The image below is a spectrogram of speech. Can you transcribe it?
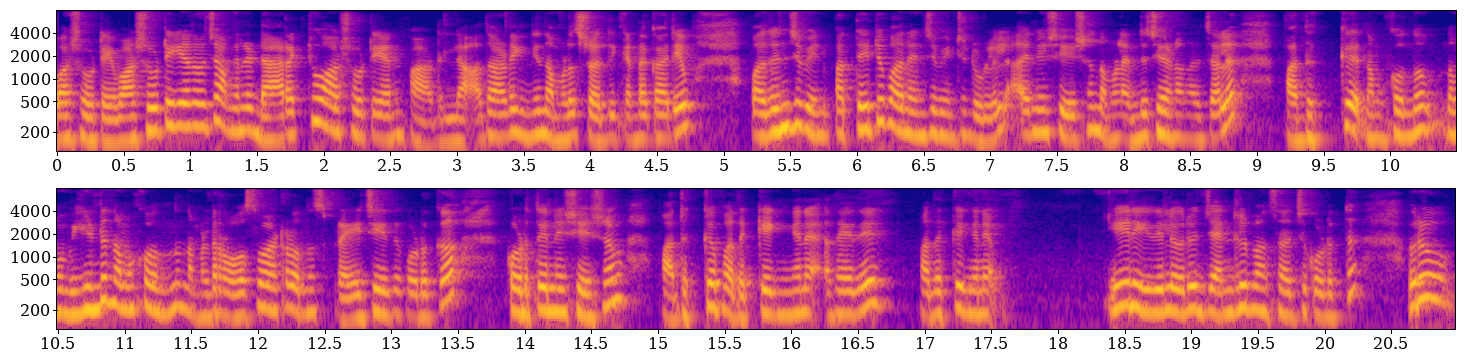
വാഷ് ഔട്ട് ചെയ്യാം. വാഷ് ഔട്ട് ചെയ്യാന്ന് വെച്ചാൽ അങ്ങനെ ഡയറക്റ്റ് വാഷ് ഔട്ട് ചെയ്യാൻ പാടില്ല. അതാണ് ഇനി നമ്മൾ ശ്രദ്ധിക്കേണ്ട കാര്യം. പതിനഞ്ച് മിനിറ്റ് പത്തേ ടു പതിനഞ്ച് മിനിറ്റിന്റെ ഉള്ളിൽ അതിന് ശേഷം നമ്മൾ എന്ത് ചെയ്യണമെന്ന് വെച്ചാൽ പതുക്കെ നമുക്കൊന്ന് നമ്മൾ വീണ്ടും നമുക്കൊന്ന് നമ്മുടെ റോസ് വാട്ടർ ഒന്ന് സ്പ്രേ ചെയ്ത് കൊടുക്കുക. കൊടുത്തതിന് ശേഷം പതുക്കെ പതുക്കെ ഇങ്ങനെ അതായത് പതുക്കെ ഇങ്ങനെ ഈ രീതിയിൽ ഒരു ജനറൽ മസാജ് കൊടുത്ത് ഒരു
